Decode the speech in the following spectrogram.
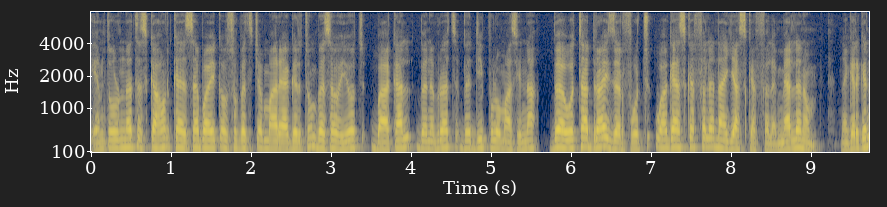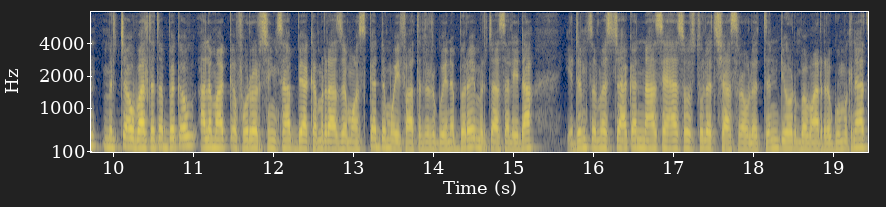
ይህም ጦርነት እስካሁን ከሰብአዊ ቀውሱ በተጨማሪ አገሪቱን በሰው ህይወት፣ በአካል፣ በንብረት፣ በዲፕሎማሲና በወታደራዊ ዘርፎች ዋጋ ያስከፈለና እያስከፈለም ያለ ነው። ነገር ግን ምርጫው ባልተጠበቀው ዓለም አቀፍ ወረርሽኝ ሳቢያ ከመራዘሙ አስቀድሞ ይፋ ተደርጎ የነበረው የምርጫ ሰሌዳ የድምፅ መስጫ ቀን ነሐሴ 23 2012 እንዲሆን በማድረጉ ምክንያት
